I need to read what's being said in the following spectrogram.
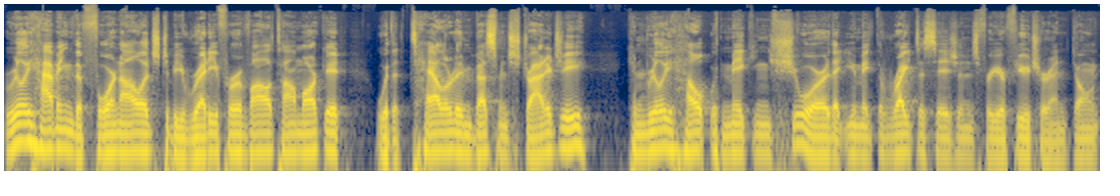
really having the foreknowledge to be ready for a volatile market with a tailored investment strategy can really help with making sure that you make the right decisions for your future and don't,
